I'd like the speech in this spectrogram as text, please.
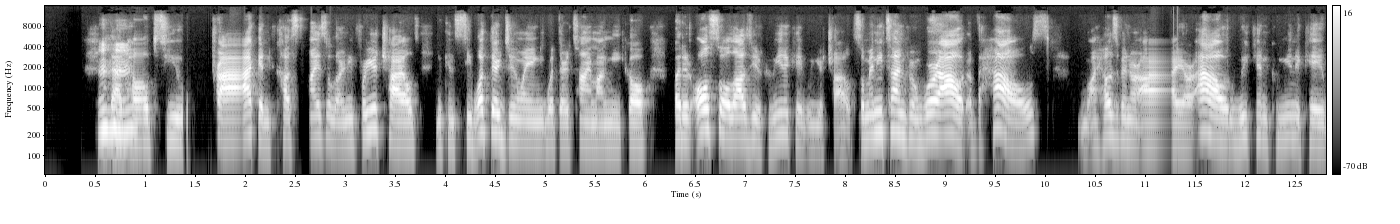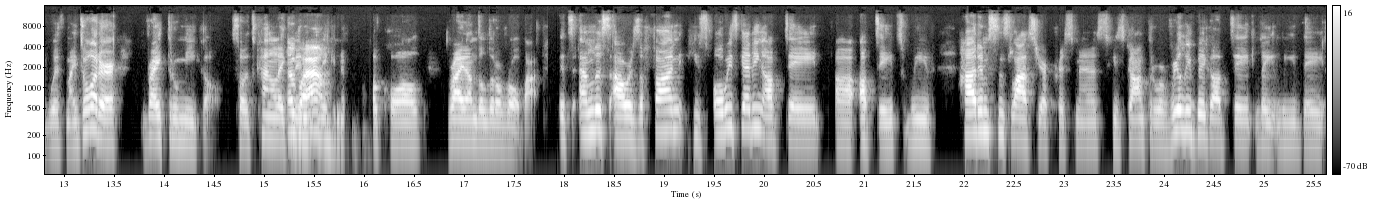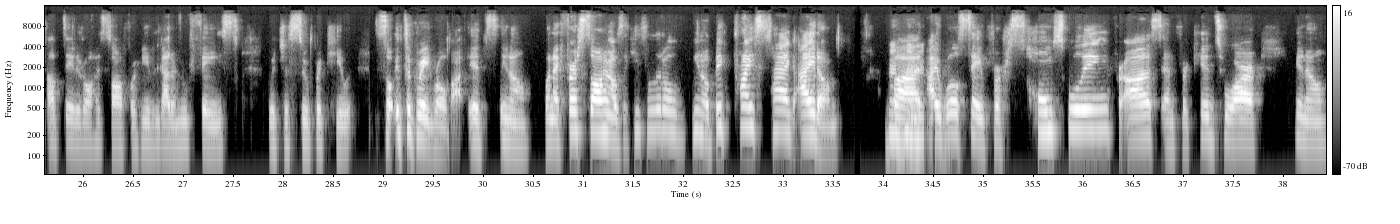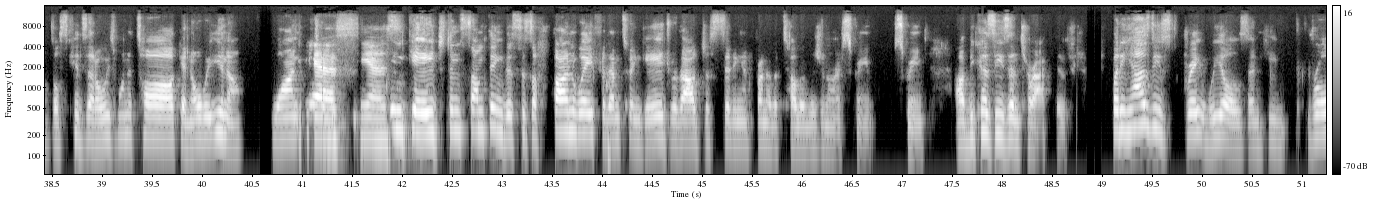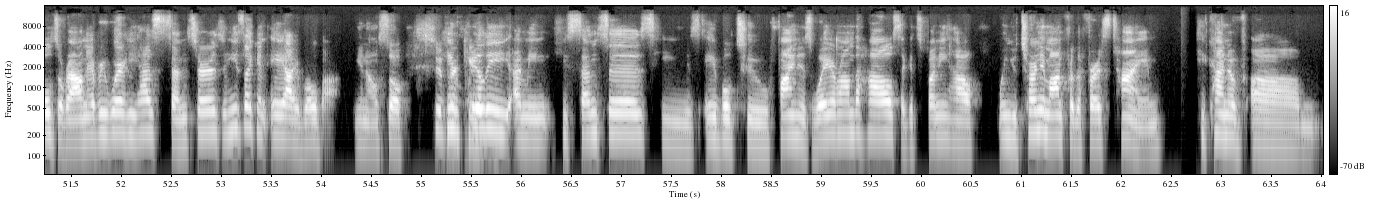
mm-hmm. that helps you track and customize the learning for your child. You can see what they're doing with their time on Miko, but it also allows you to communicate with your child. So many times when we're out of the house, my husband or I are out, we can communicate with my daughter right through Miko. So it's kind of like oh, wow. making a call right on the little robot. It's endless hours of fun. He's always getting update uh, updates. We've had him since last year at Christmas. He's gone through a really big update lately. They updated all his software. He even got a new face, which is super cute. So it's a great robot. It's, you know, when I first saw him, I was like, he's a little, you know, big price tag item. But mm-hmm. I will say for homeschooling for us and for kids who are, you know, those kids that always want to talk and always, you know, want yes yes engaged in something this is a fun way for them to engage without just sitting in front of a television or a screen screen uh, because he's interactive but he has these great wheels and he rolls around everywhere. He has sensors and he's like an AI robot, you know. So Super he cute. really, I mean, he senses, he's able to find his way around the house. Like it's funny how when you turn him on for the first time, he kind of um,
